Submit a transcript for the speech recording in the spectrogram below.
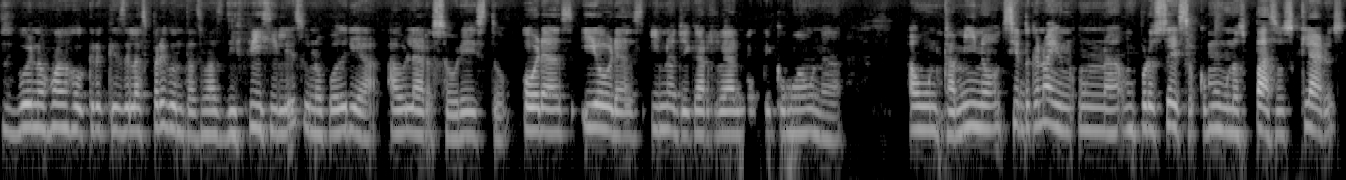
Pues bueno, Juanjo, creo que es de las preguntas más difíciles. Uno podría hablar sobre esto horas y horas y no llegar realmente como a, una, a un camino. Siento que no hay un, un proceso, como unos pasos claros.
